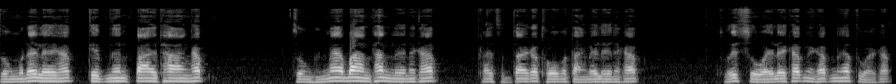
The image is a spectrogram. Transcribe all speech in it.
ส่งมาได้เลยครับ เก็บเงินปลายทางครับ ส่งถึงหน้าบ้านท่านเลยนะครับ ใครสนใจก็โทรมาต่างได้เลยนะครับ สวยๆเลยครับนี่ครับ เนื้อสวยครับ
